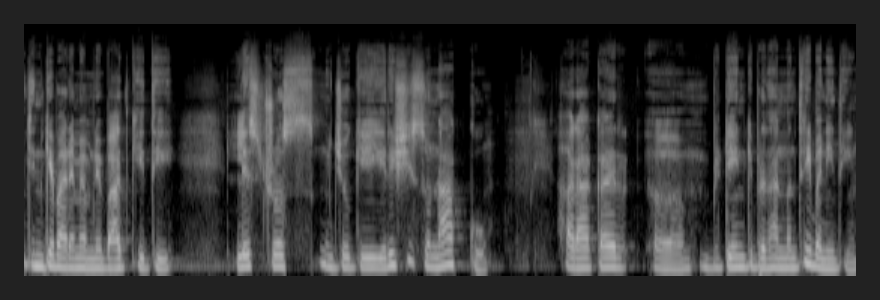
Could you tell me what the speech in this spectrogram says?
जिनके बारे में हमने बात की थी लिस्ट्रोस, जो कि ऋषि सुनाक को हराकर ब्रिटेन की प्रधानमंत्री बनी थी,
